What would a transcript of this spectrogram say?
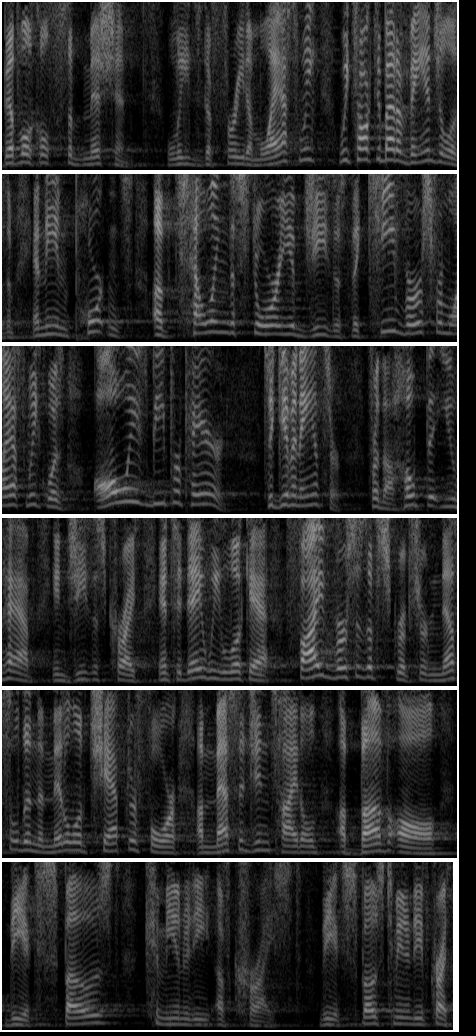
biblical submission leads to freedom. Last week, we talked about evangelism and the importance of telling the story of Jesus. The key verse from last week was always be prepared to give an answer for the hope that you have in Jesus Christ. And today we look at five verses of Scripture nestled in the middle of chapter 4, a message entitled, Above All, the Exposed Community of Christ the exposed community of Christ.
